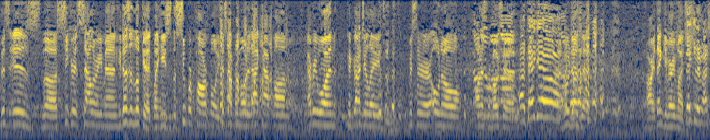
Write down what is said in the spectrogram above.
This is the secret salary man. He doesn't look it, but he's the super powerful. He just got promoted at Capcom. Everyone, congratulate Mr. Ono on his promotion. Uh, thank you. Who does it? All right, thank you very much. Thank you very much.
